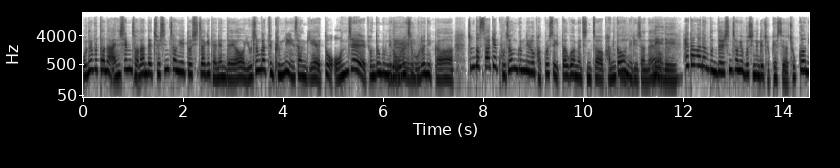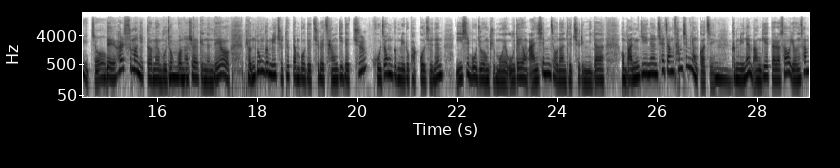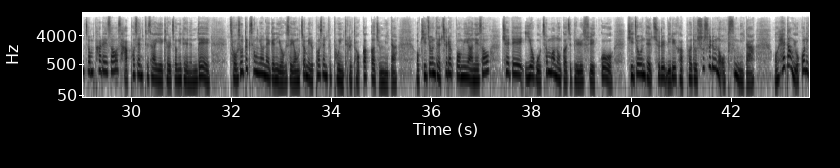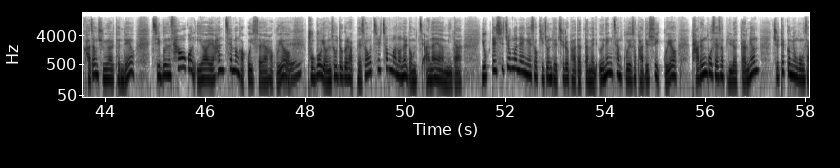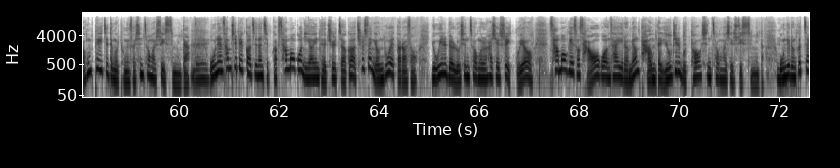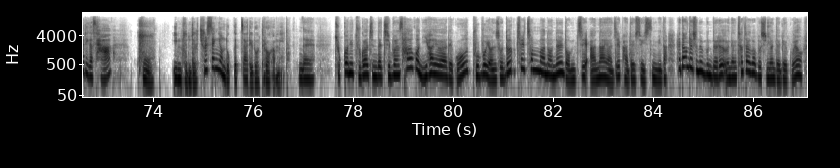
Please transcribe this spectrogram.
오늘부터는 안심 전환대출 신청이 또 시작이 되는데요. 요즘 같은 금리 인상기에 또 언제 변동금리가 네. 오를지 모르니까 좀 더 싸게 고정금리로 바꿀 수 있다고 하면 진짜 반가운 어. 일이잖아요. 네, 네. 해당하는 분들 신청해 보시는 게 좋겠어요. 조건이 있죠. 네, 할 수만 있다면 무조건 음. 하셔야겠는데요. 변동금리 주택담보대출을 장기대출, 고정금리로 바꿔주는 25조 원 규모의 우대형 안심 전환 대출입니다. 어, 만기는 최장 30년까지, 음. 금리는 만기에 따라서 연 3.8에서 4 4% 사이에 결정이 되는데 저소득 청년에게는 여기서 0.1%포인트를 더 깎아줍니다. 어, 기존 대출액 범위 안에서 최대 2억 5천만 원까지 빌릴 수 있고 기존 대출을 미리 갚아도 수수료는 없습니다. 어, 해당 요건이 가장 중요할 텐데요. 집은 4억 원 이하의 한 채만 갖고 있어야 하고요. 네. 부부 연소득을 합해서 7천만 원을 넘지 않아야 합니다. 6대 시중은행에서 기존 대출을 받았다면 은행 창구에서 받을 수 있고요. 다른 곳에서 빌렸다면 주택금융공사 홈페이지 등을 통해서 신청할 수 있습니다. 있습니다. 네. 5년 30일까지는 집값 3억 원 이하인 대출자가 출생 연도에 따라서 요일별로 신청을 하실 수 있고요. 3억에서 4억 원 사이라면 다음 달 6일부터 신청하실 수 있습니다. 음. 오늘은 끝자리가 4, 9 인 분들 출생 연도 끝자리로 들어갑니다. 네. 조건이 두 가지인데 집은 4억 원 이하여야 되고 부부 연소득 7천만 원을 넘지 않아야지 받을 수 있습니다. 해당되시는 분들은 은행 찾아가 보시면 되겠고요.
